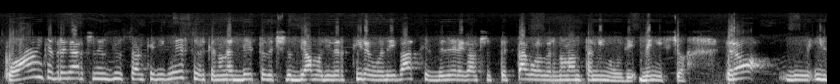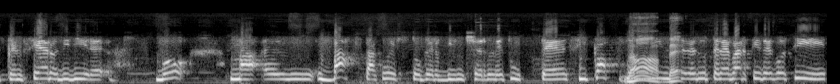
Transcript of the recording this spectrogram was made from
può anche fregarci del giusto anche di questo perché non è detto che ci dobbiamo divertire come dei pazzi e vedere calcio spettacolo per 90 minuti, benissimo, però mh, il pensiero di dire boh, ma ehm, basta questo per vincerle tutte? Si possono no, vincere beh. tutte le partite così?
